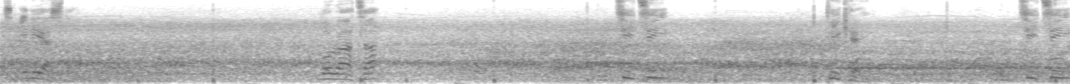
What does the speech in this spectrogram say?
It's Iniesta. Morata. Titi. Piqué. Titi.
